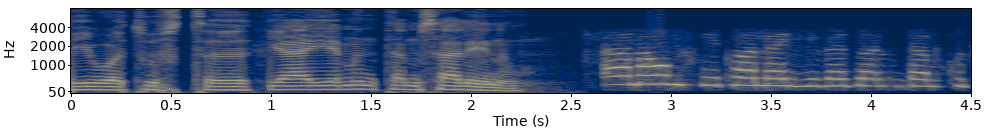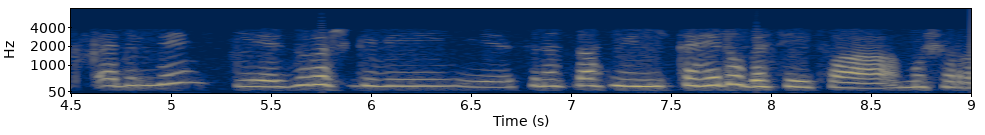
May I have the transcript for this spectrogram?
ህይወት ውስጥ ያ የምን ተምሳሌ ነው? ጫናውም ሴቷ ላይ ይበዛል። እንዳልኩት ቀድሜ የዙረሽ ግቢ ስነ ስርዓት የሚካሄደው በሴቷ ሙሽራ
